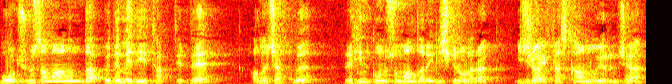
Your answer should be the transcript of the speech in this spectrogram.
borcunu zamanında ödemediği takdirde alacaklı rehin konusu mallara ilişkin olarak icra iflas kanunu uyarınca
